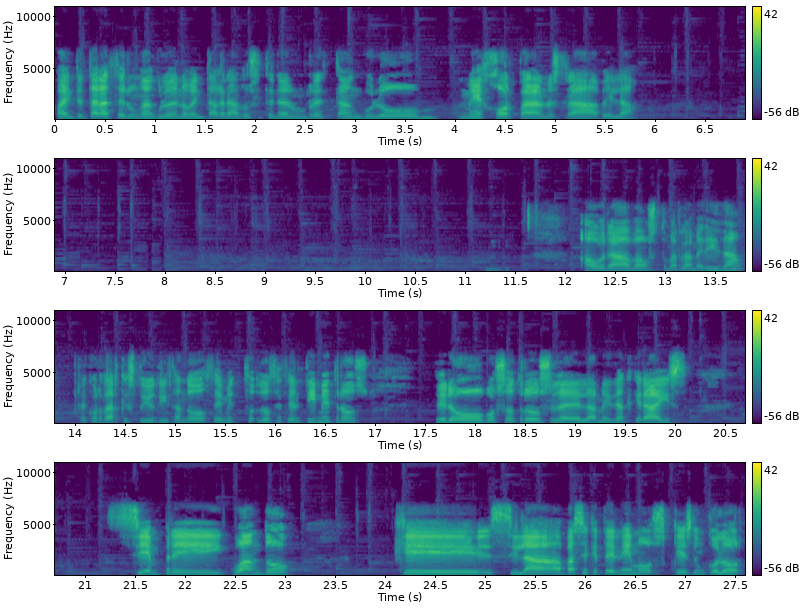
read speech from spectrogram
para, intentar hacer un ángulo de 90 grados y tener un rectángulo mejor para nuestra vela. Ahora vamos a tomar la medida. Recordar que estoy utilizando 12, 12 centímetros, pero vosotros la medida que queráis siempre y cuando que si la base que tenemos, que es de un color,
